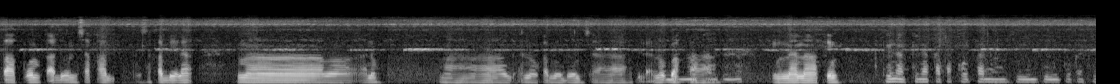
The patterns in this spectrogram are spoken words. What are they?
papunta dun sa kab sa kabila na ano mag ano kami dun sa kabila ano baka tingnan natin ang kinakatakutan ng CNT ito kasi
